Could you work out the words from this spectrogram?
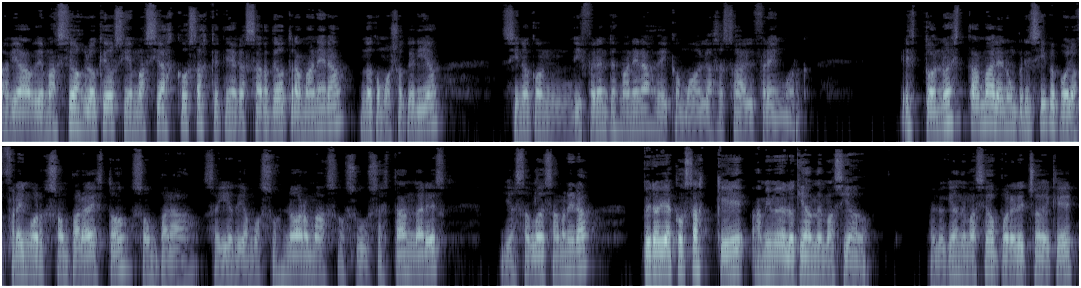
había demasiados bloqueos y demasiadas cosas que tenía que hacer de otra manera, no como yo quería, sino con diferentes maneras de cómo lo hace el framework. Esto no está mal en un principio, porque los frameworks son para esto, son para seguir, digamos, sus normas o sus estándares y hacerlo de esa manera, pero había cosas que a mí me bloqueaban demasiado. Me bloqueaban demasiado por el hecho de que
